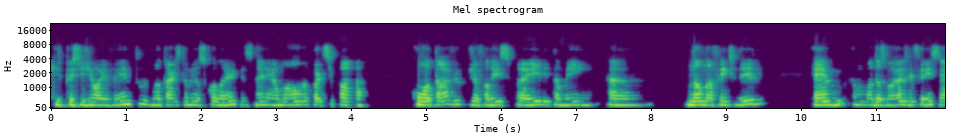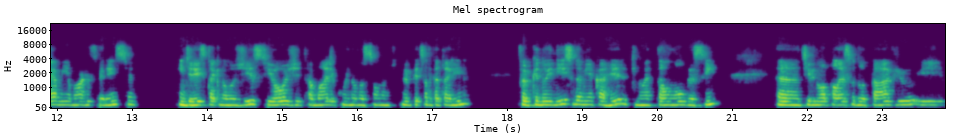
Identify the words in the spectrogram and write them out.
que prestigiam o evento. Boa tarde também aos colegas, né? É uma honra participar com o Otávio. Já falei isso para ele também, uh, não na frente dele. É uma das maiores referências, é a minha maior referência em direito e tecnologia. Se hoje trabalho com inovação no MP de Santa Catarina, foi porque no início da minha carreira, que não é tão longa assim, uh, tive numa palestra do Otávio e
